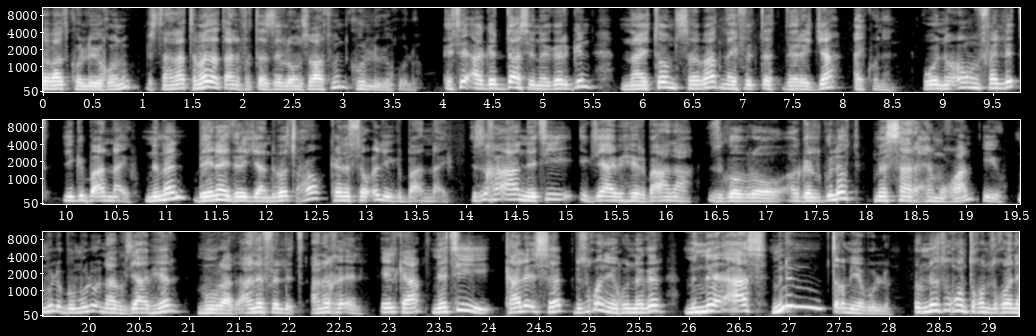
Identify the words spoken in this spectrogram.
ሰባት ክህልዉ ይኽእኑ፣ ምስታና ተመጣጣኒ ፍልጠት ዘለዎም ሰባት እውን ክህልዉ ይኽእሉ። እቲ ኣገዳሲ ነገር ግን ናይቶም ሰባት ናይ ፍልጠት ደረጃ ኣይኮነን። እወ ንዕኡ ክንፈልጥ ይግብኣና እዩ፣ ንመን በየናይ ደረጃ ንበጽሖ ከነስተውዕል ይግብኣና እዩ። እዚ ኸኣ ነቲ እግዚኣብሄር ብኣና ዝገብሮ ኣገልግሎት መሳርሒ ምዃን እዩ። ምሉእ ብምሉእ ናብ እግዚኣብሄር ምውራድ፣ ኣነ እፈልጥ፣ ኣነ እኽእል ኢልካ ነቲ ካልእ ሰብ ብዝኾነ ይኹን ነገር ምንእኣስ ምንም ጥቕሚ የብሉን። እምነቱ ኮንቱ ከም ዝኾነ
